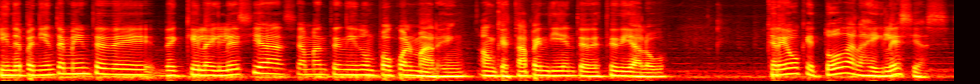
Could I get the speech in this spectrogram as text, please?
que independientemente de, de que la iglesia se ha mantenido un poco al margen, aunque está pendiente de este diálogo, creo que todas las iglesias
